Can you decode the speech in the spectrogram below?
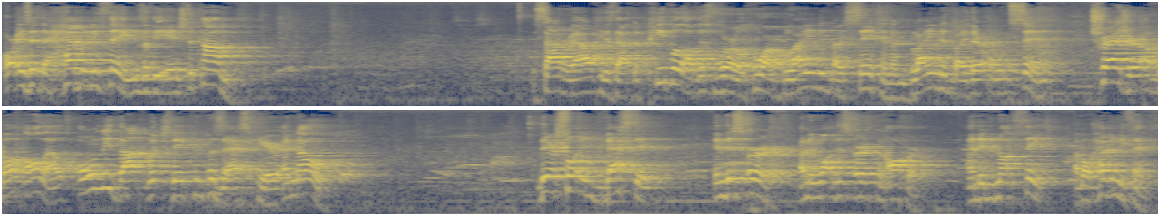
Or is it the heavenly things of the age to come? The sad reality is that the people of this world who are blinded by Satan and blinded by their own sin treasure above all else only that which they can possess here and now. They are so invested in this earth and in what this earth can offer, and they do not think about heavenly things.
